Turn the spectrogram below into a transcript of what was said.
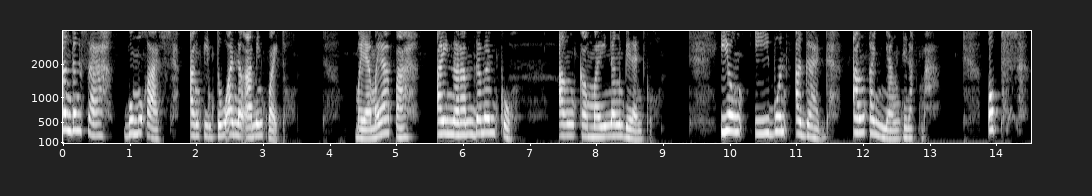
Hanggang sa bumukas ang pintuan ng aming kwarto. Maya-maya pa ay naramdaman ko ang kamay ng biran ko. Yung ibon agad ang kanyang tinakma. Oops!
